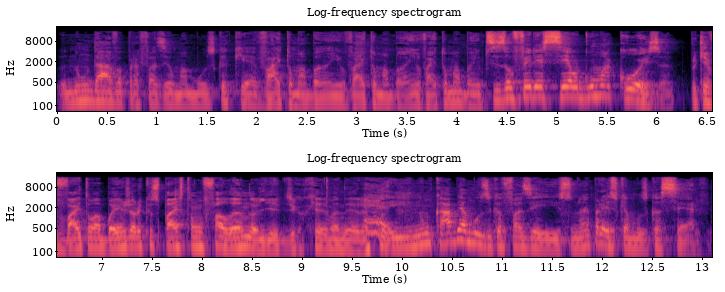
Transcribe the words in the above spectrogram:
não dava para fazer uma música que é vai tomar banho, vai tomar banho, vai tomar banho. Precisa oferecer alguma coisa. Porque vai tomar banho já era o que os pais estavam falando ali, de qualquer maneira. É, e não cabe a música fazer isso, não é para isso que a música serve.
